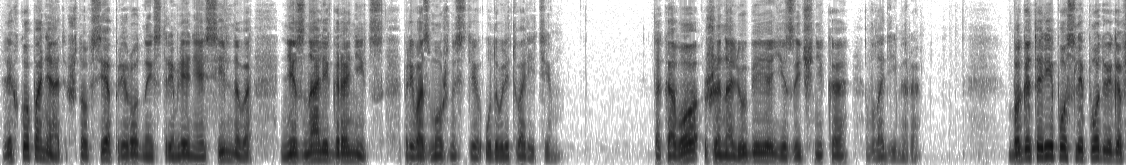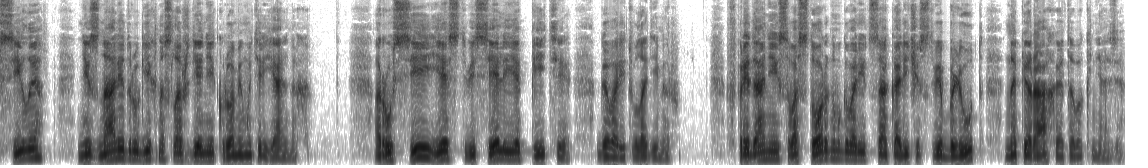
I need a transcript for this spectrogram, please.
Легко понять, что все природные стремления сильного не знали границ при возможности удовлетворить им. Таково женолюбие язычника Владимира. Богатыри после подвигов силы не знали других наслаждений, кроме материальных. «Руси есть веселье пити», — говорит Владимир. В предании с восторгом говорится о количестве блюд на пирах этого князя.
